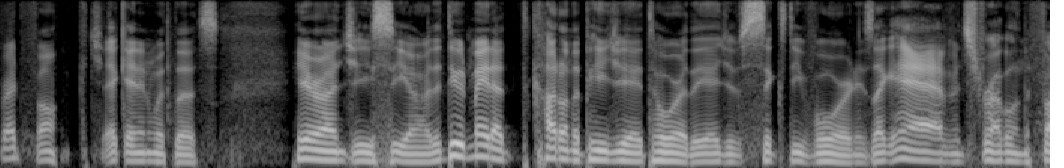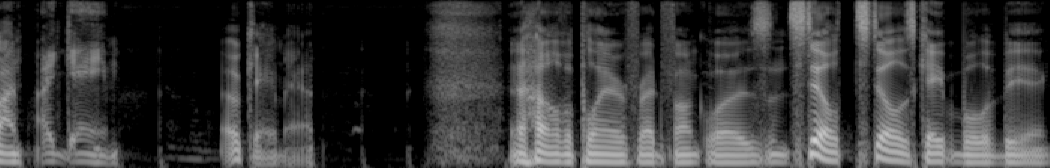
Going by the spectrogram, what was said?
Fred Funk checking in with us here on GCR. The dude made a cut on the PGA Tour at the age of 64, and he's like, "Yeah, I've been struggling to find my game." Okay, man. A hell of a player Fred Funk was, and still, still is capable of being.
